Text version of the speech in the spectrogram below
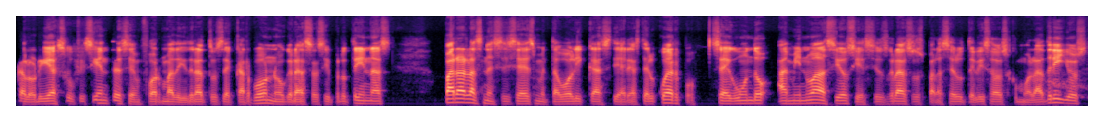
calorías suficientes en forma de hidratos de carbono, grasas y proteínas para las necesidades metabólicas diarias del cuerpo. Segundo, aminoácidos y ácidos grasos para ser utilizados como ladrillos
